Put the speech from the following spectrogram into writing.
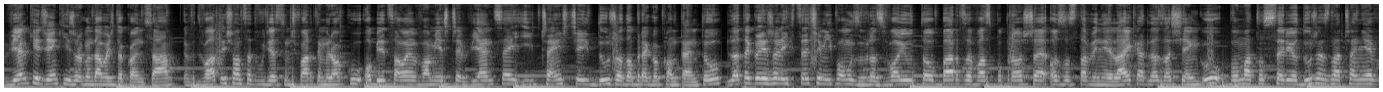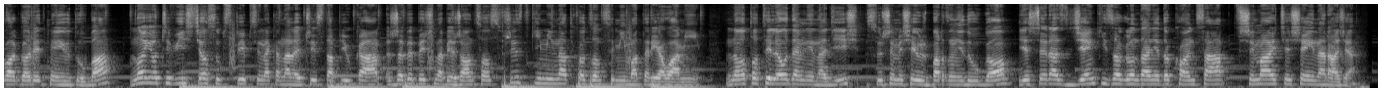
Wielkie dzięki, że oglądałeś do końca. W 2024 roku obiecałem wam jeszcze więcej i częściej dużo dobrego kontentu, dlatego jeżeli chcecie mi pomóc w rozwoju, to bardzo was poproszę o zostawienie lajka dla zasięgu, bo ma to serio duże znaczenie w algorytmie YouTube'a. No i oczywiście o subskrypcję na kanale Czysta Piłka, żeby być na bieżąco z wszystkimi nadchodzącymi materiałami. No to tyle ode mnie na dziś, słyszymy się już bardzo niedługo. Jeszcze raz dzięki za oglądanie do końca, trzymajcie się i na razie.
